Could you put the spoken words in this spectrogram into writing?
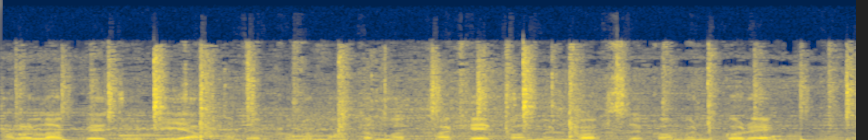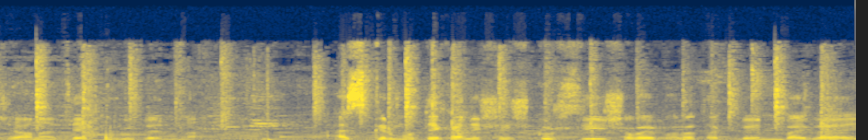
ভালো লাগবে। যদি আপনাদের কোনো মতামত থাকে কমেন্ট বক্সে কমেন্ট করে জানাতে ভুলবেন না। আজকের মতো এখানে শেষ করছি। সবাই ভালো থাকবেন। Bye bye.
